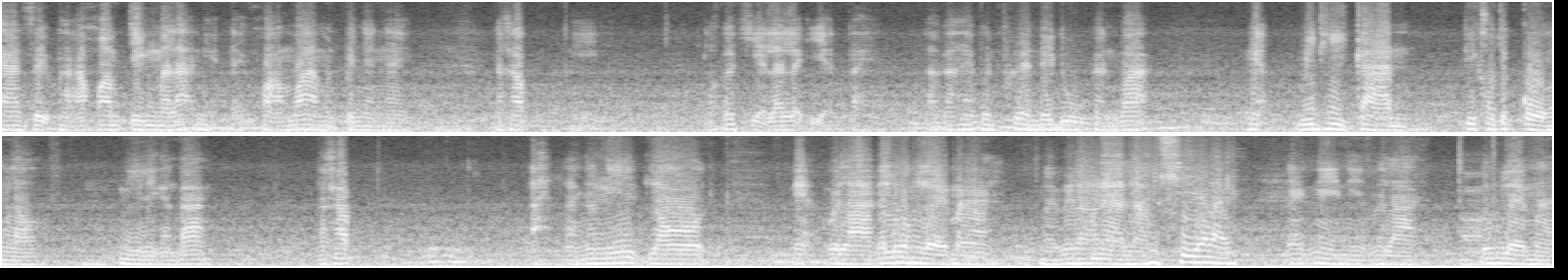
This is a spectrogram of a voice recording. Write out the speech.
การสืบหาความจริงมาแล้วเนี่ยได้ความว่ามันเป็นยังไงนะครับนี่เราก็เขียนรายละเอียดไป แล้วก็ให้เพื่อนๆได้ดูกันว่าเนี่ยวิธีการที่เขาจะโกงเรามีอะไรกันบ้างนะครับอะหลังจากนี้เราเนี่ยเวลาก็ล่วงเลยมาไหนเวลานานแล้วชี้อะไรนี่นี่นี่เวลาอ๋อล่วงเลยมา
